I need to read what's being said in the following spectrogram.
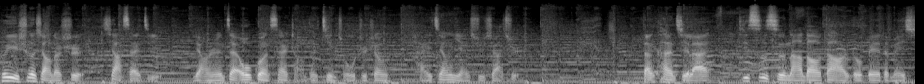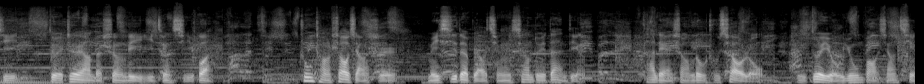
可以设想的是，下赛季两人在欧冠赛场的进球之争还将延续下去。但看起来，第四次拿到大耳朵杯的梅西对这样的胜利已经习惯。中场哨响时，梅西的表情相对淡定，他脸上露出笑容，与队友拥抱相庆。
